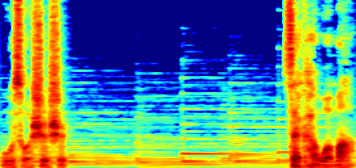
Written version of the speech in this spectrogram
无所事事。再看我妈，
